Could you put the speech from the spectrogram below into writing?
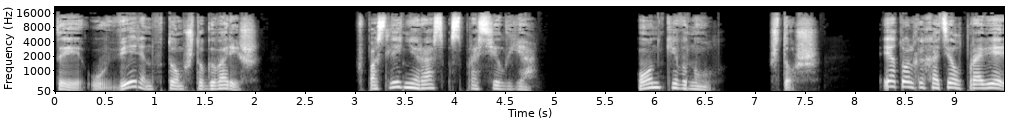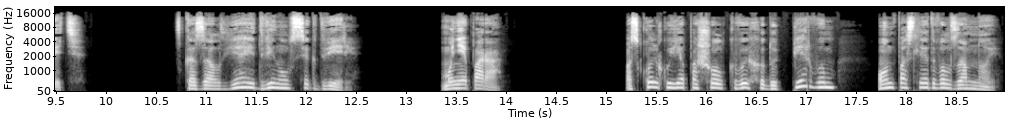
«Ты уверен в том, что говоришь?» В последний раз спросил я. Он кивнул. «Что ж, я только хотел проверить», — сказал я и двинулся к двери. «Мне пора». Поскольку я пошел к выходу первым, он последовал за мной.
